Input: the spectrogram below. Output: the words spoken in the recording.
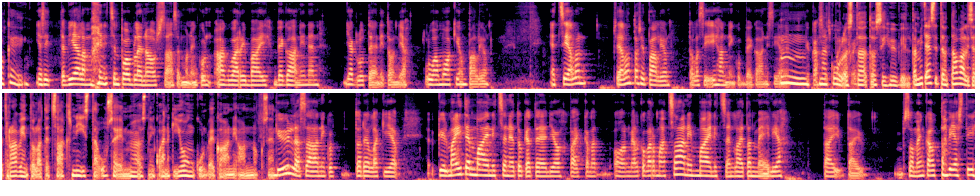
Okei. Okay. Ja sitten vielä mainitsen Poblenoussa on semmoinen kuin Aguaribai, vegaaninen ja gluteeniton ja luomuakin on paljon. Et siellä, on, siellä on tosi paljon tällaisia ihan niin kuin vegaanisia mm, Nämä kuulostaa tosi hyviltä. Miten sitten tavalliset ravintolat, että saako niistä usein myös niin kuin ainakin jonkun vegaaniannoksen? Kyllä saa niin kuin todellakin. Ja kyllä mä itse mainitsen etukäteen jo, vaikka mä oon melko varma, että saa, niin mainitsen, laitan mailia tai, tai somen kautta viestiä,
